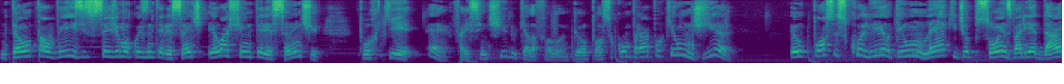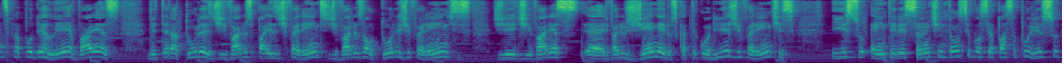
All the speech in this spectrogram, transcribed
Então, talvez isso seja uma coisa interessante. Eu achei interessante porque, é, faz sentido o que ela falou. Então eu posso comprar porque um dia eu posso escolher, eu tenho um leque de opções, variedades para poder ler várias literaturas de vários países diferentes, de vários autores diferentes, de, de, várias, é, de vários gêneros, categorias diferentes, e isso é interessante. Então, se você passa por isso,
